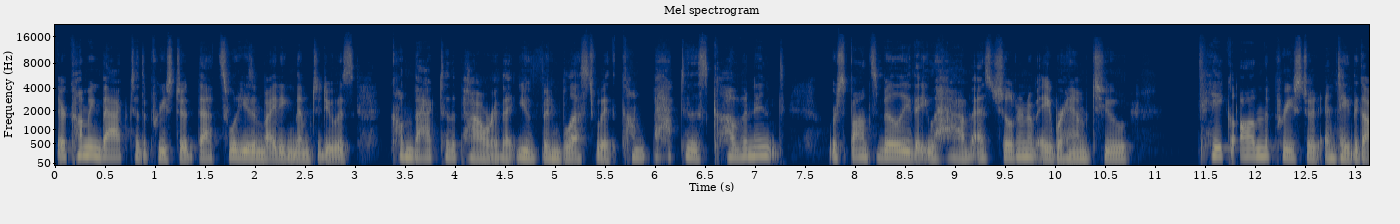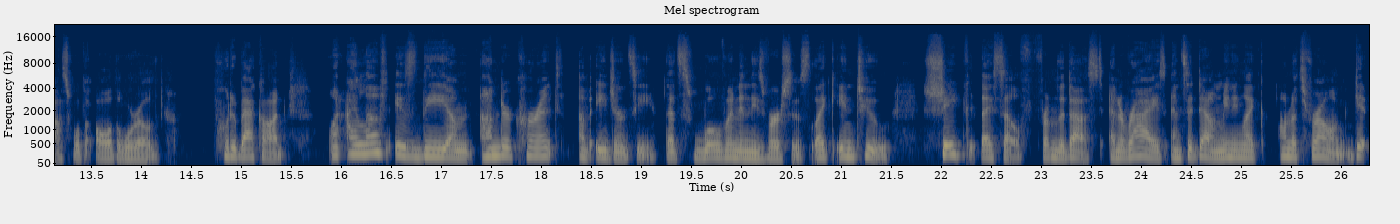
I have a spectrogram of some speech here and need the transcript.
They're coming back to the priesthood. That's what he's inviting them to do is come back to the power that you've been blessed with. Come back to this covenant responsibility that you have as children of Abraham to take on the priesthood and take the gospel to all the world. Put it back on. What I love is the um, undercurrent of agency that's woven in these verses, like in two shake thyself from the dust and arise and sit down, meaning like on a throne, get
